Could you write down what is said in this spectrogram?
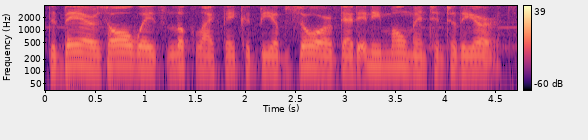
The bears always looked like they could be absorbed at any moment into the earth.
